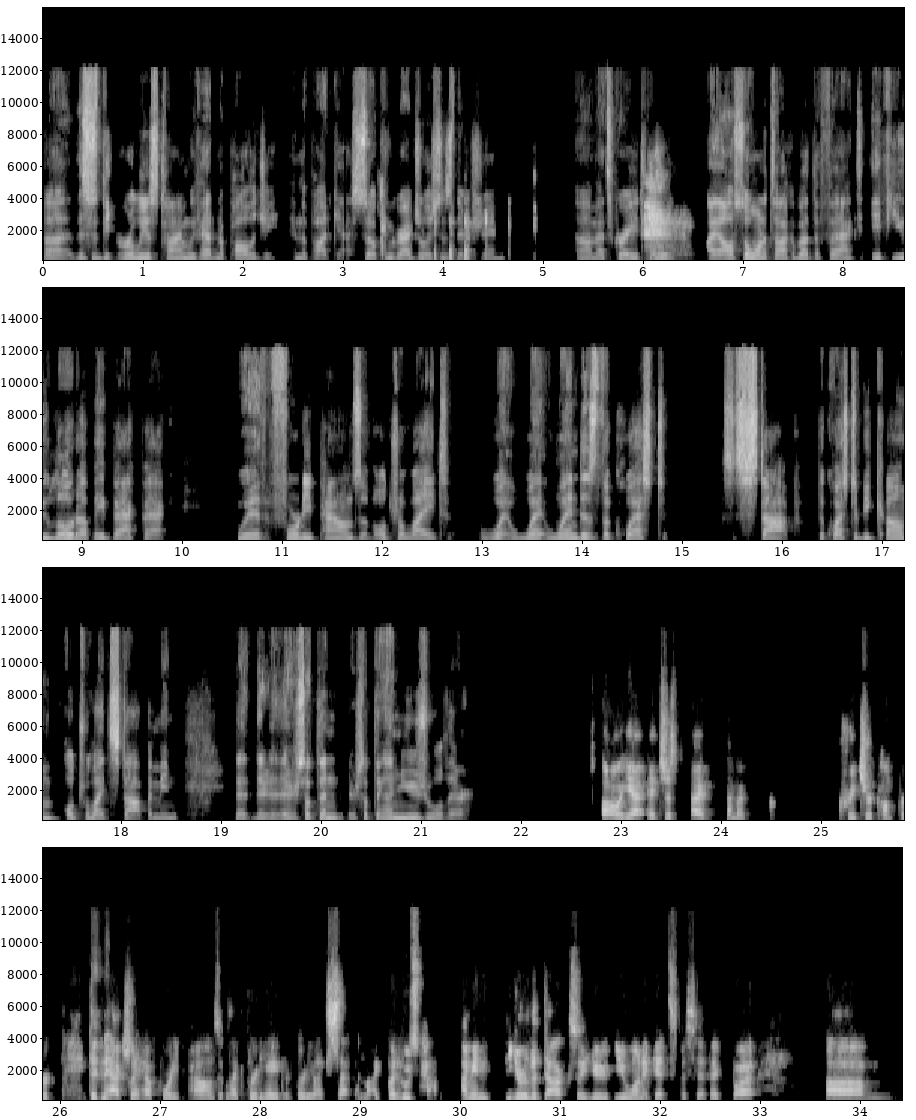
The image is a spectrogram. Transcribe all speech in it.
Uh, this is the earliest time we've had an apology in the podcast. So congratulations there, Shame. Um, that's great. I also want to talk about the fact if you load up a backpack with 40 pounds of ultralight, when, when, when does the quest stop? The quest to become ultralight stop? I mean, that there, there's something there's something unusual there. Oh yeah, it's just I, I'm a creature comfort. Didn't actually have 40 pounds. It was like 38 or 30, like seven. Like, but who's counting? I mean, you're the doc, so you you want to get specific, but um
